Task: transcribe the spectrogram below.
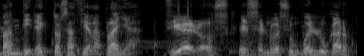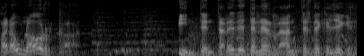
Van directos hacia la playa. ¡Cielos! Ese no es un buen lugar para una orca. Intentaré detenerla antes de que llegue.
